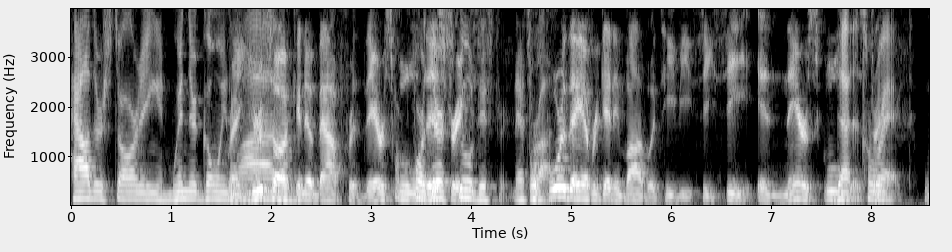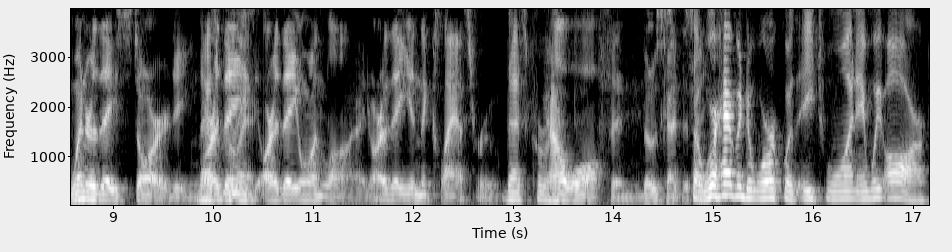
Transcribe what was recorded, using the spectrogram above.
how they're starting and when they're going right. live. You're talking about for their school for districts. their school district. That's before right. they ever get involved with TVCC in their school district. That's district. correct. When are they starting? That's are they correct. are they online? Are they in the classroom? That's correct. How often? Those kinds of so things. So we're having to work with each one, and we are.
